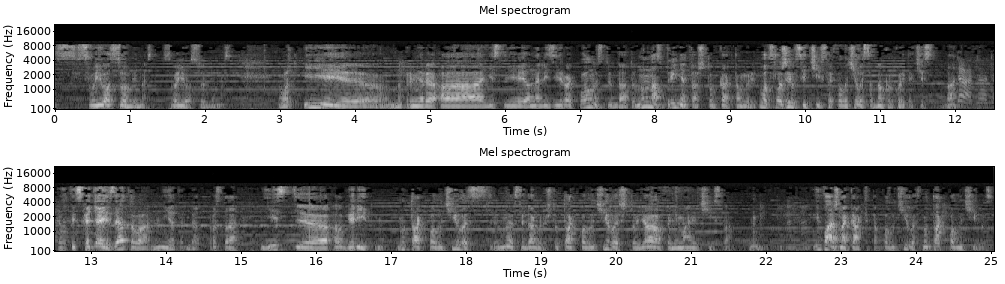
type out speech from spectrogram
свою особенность, свою особенность. Вот. И, например, а если анализировать полностью дату, ну, у нас принято, что как там говорит, вот сложился числа, получилось одно какое-то число. Да? Да, да, да. Вот исходя из этого, нет, ребят, просто есть э, алгоритм. Ну, так получилось, ну, я всегда говорю, что так получилось, что я понимаю числа. Ну, неважно, как это получилось, но так получилось.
